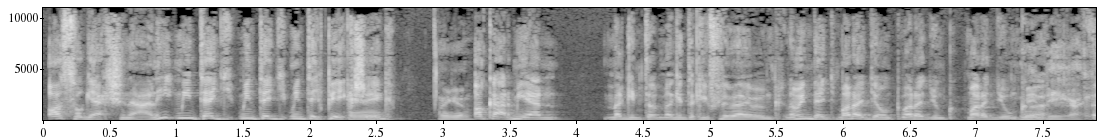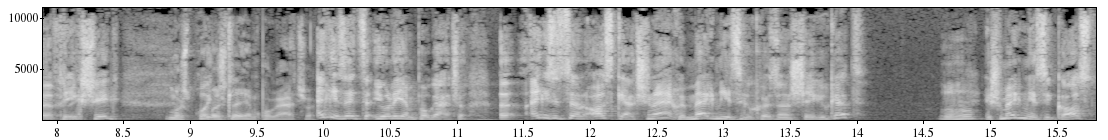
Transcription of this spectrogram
azt fogják csinálni, mint egy, mint egy, mint egy pékség. Mm, igen. Akármilyen, megint a, megint a kiflibe jövünk. Na mindegy, maradjunk, maradjunk, maradjunk Mindig a kifli. pékség. Most, hogy... most legyen pogácsa. Egész egyszerűen, jó legyen pogácsa. Egész egyszerűen azt kell csinálják, hogy megnézik a közönségüket, uh-huh. és megnézik azt,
